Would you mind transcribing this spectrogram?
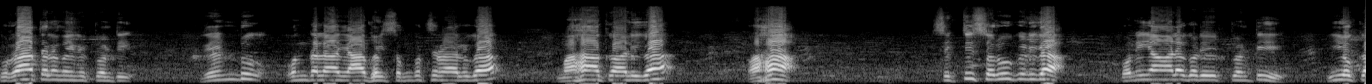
పురాతనమైనటువంటి రెండు వందల యాభై సంవత్సరాలుగా మహాకాళిగా మహా శక్తి స్వరూపుడిగా కొనియాడగడేటువంటి ఈ యొక్క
